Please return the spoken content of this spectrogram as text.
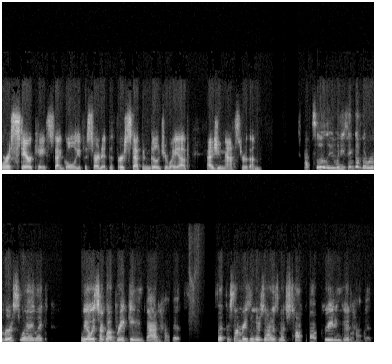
or a staircase to that goal. You have to start at the first step and build your way up as you master them. Absolutely. When you think of the reverse way, like we always talk about breaking bad habits, but for some reason, there's not as much talk about creating good habits.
